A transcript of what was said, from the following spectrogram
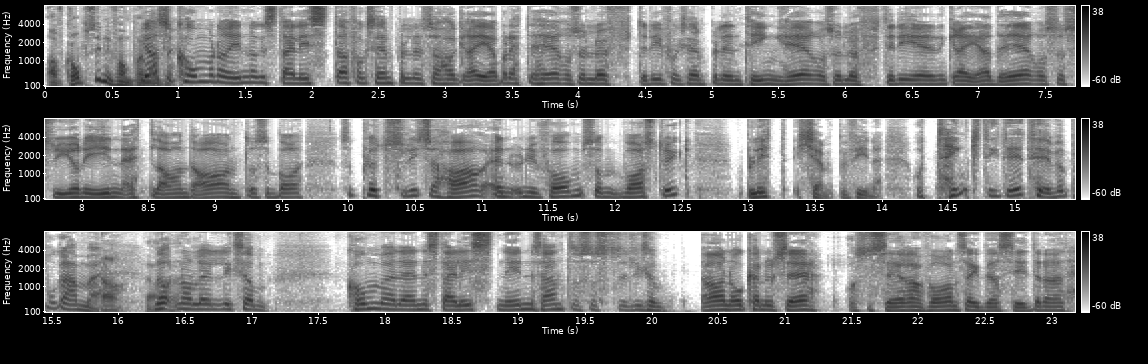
av korpsuniform, på en Ja, så kommer det inn noen stylister for eksempel, som har greia på dette her, og så løfter de for eksempel en ting her, og så løfter de en greie der, og så syr de inn et eller annet annet, og så bare, så plutselig så har en uniform som var stygg, blitt kjempefine. Og tenk deg det TV-programmet, Ja, ja, når, når det liksom kommer denne stylisten inn, sant, og så liksom, ja, nå kan du se, og så ser han foran seg, der sitter det et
